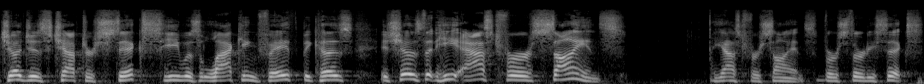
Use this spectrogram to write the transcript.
Judges chapter 6, he was lacking faith because it shows that he asked for signs he asked for science. Verse 36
